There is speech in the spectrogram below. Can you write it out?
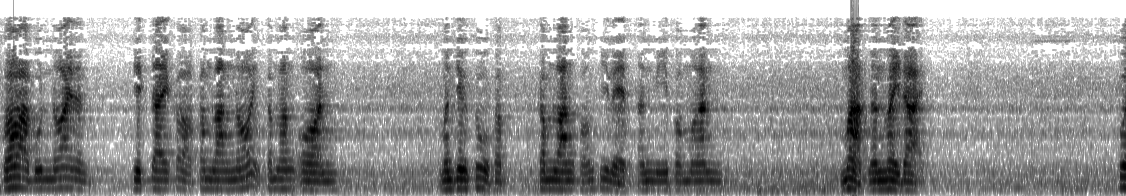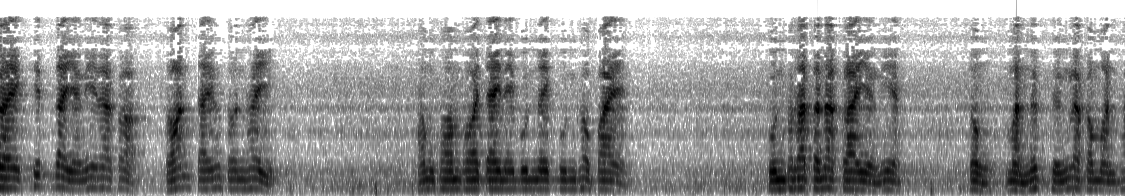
เพราะว่าบุญน้อยนั้นจิตใจก็กำลังน้อยกำลังอ่อน มันจึงสู้กับกำลังของกิเลสอันมีประมาณมากนั้นไม่ได้ผู้ใดคิดได้อย่างนี้แล้วก็ สอนใจของตนให้ทำความพอใจในบุญในคุณเข้าไป คุณพระรัตนกรายอย่างนี้ต้องมันนึกถึงแล้วก็มันท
